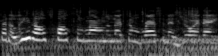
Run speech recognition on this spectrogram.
Better leave those folks alone and let them rest and enjoy they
